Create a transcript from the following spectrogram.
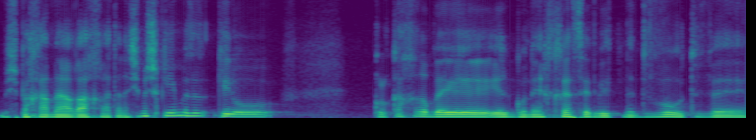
משפחה מארחת. אנשים משקיעים בזה, כאילו, כל כך הרבה ארגוני חסד והתנדבות, ו...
